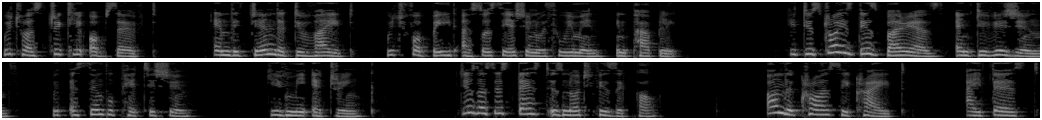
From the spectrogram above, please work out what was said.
which was strictly observed, and the gender divide, which forbade association with women in public. He destroys these barriers and divisions with a simple petition Give me a drink. Jesus' thirst is not physical. On the cross, he cried, I thirst.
